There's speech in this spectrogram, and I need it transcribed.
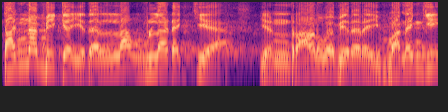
தன்னம்பிக்கை இதெல்லாம் உள்ளடக்கிய என் ராணுவ வீரரை வணங்கி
